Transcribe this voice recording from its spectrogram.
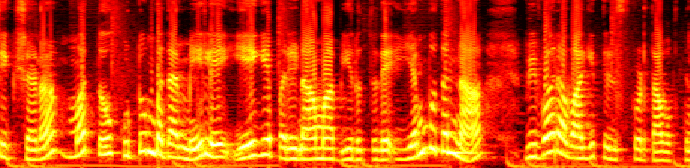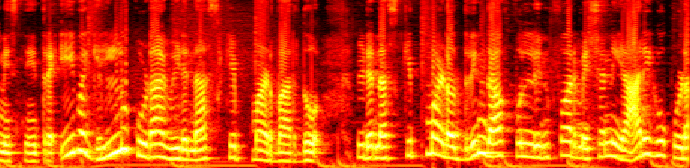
ಶಿಕ್ಷಣ ಮತ್ತು ಕುಟುಂಬದ ಮೇಲೆ ಹೇಗೆ ಪರಿಣಾಮ ಬೀರುತ್ತದೆ ಎಂಬುದನ್ನು ವಿವರವಾಗಿ ತಿಳಿಸ್ಕೊಡ್ತಾ ಹೋಗ್ತೀನಿ ಸ್ನೇಹಿತರೆ. ಇವಾಗೆಲ್ಲೂ ಕೂಡ ವಿಡಿಯೋನ ಸ್ಕಿಪ್ ಮಾಡಬಾರ್ದು. ವಿಡಿಯೋನ ಸ್ಕಿಪ್ ಮಾಡೋದ್ರಿಂದ ಫುಲ್ ಇನ್ಫಾರ್ಮೇಷನ್ ಯಾರಿಗೂ ಕೂಡ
